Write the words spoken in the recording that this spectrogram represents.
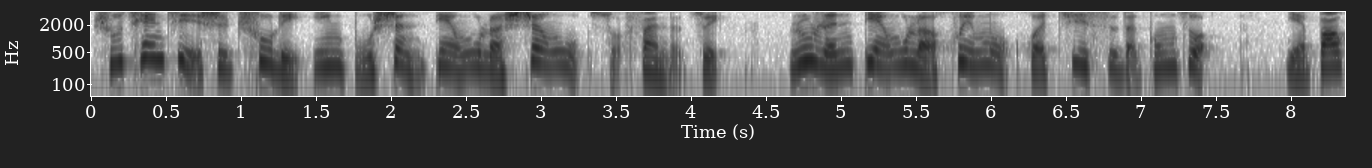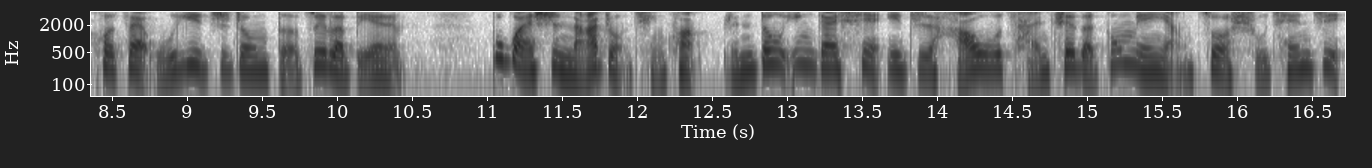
赎愆祭是处理因不慎玷污了圣物所犯的罪，如人玷污了会幕或祭祀的工作，也包括在无意之中得罪了别人。不管是哪种情况，人都应该献一只毫无残缺的公绵羊做赎愆祭。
